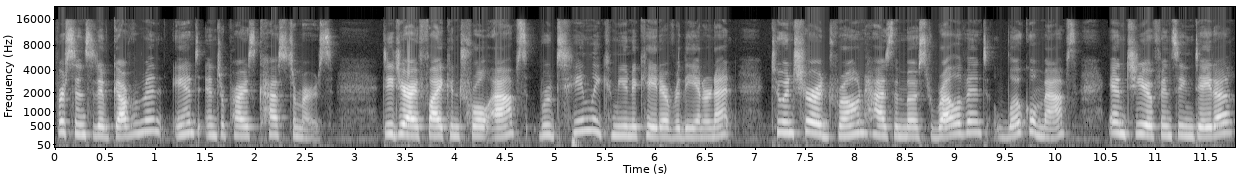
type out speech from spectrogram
for sensitive government and enterprise customers. DJI flight control apps routinely communicate over the internet to ensure a drone has the most relevant local maps and geofencing data,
